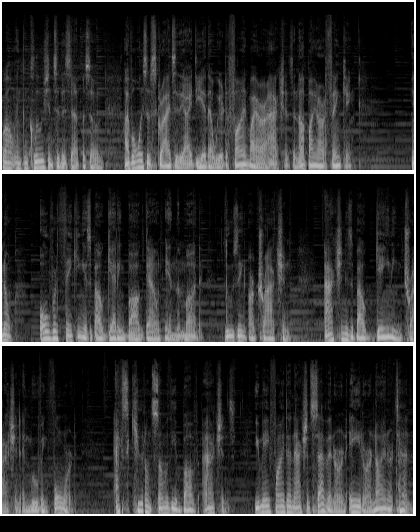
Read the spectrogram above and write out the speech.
Well, in conclusion to this episode, I've always subscribed to the idea that we are defined by our actions and not by our thinking. You know, overthinking is about getting bogged down in the mud, losing our traction. Action is about gaining traction and moving forward. Execute on some of the above actions. You may find an action 7 or an 8 or a 9 or 10.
